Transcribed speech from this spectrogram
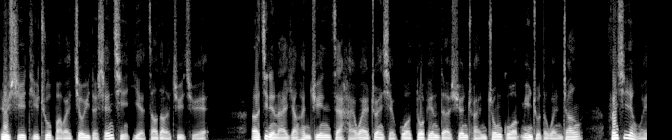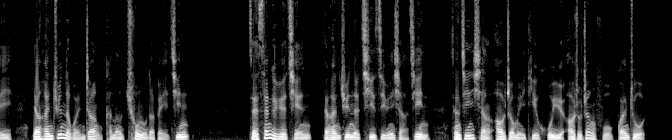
律师提出保外就医的申请也遭到了拒绝。而近年来，杨恒军在海外撰写过多篇的宣传中国民主的文章。分析认为，杨汉军的文章可能触怒了北京。在三个月前，杨汉军的妻子袁小静曾经向澳洲媒体呼吁澳洲政府关注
